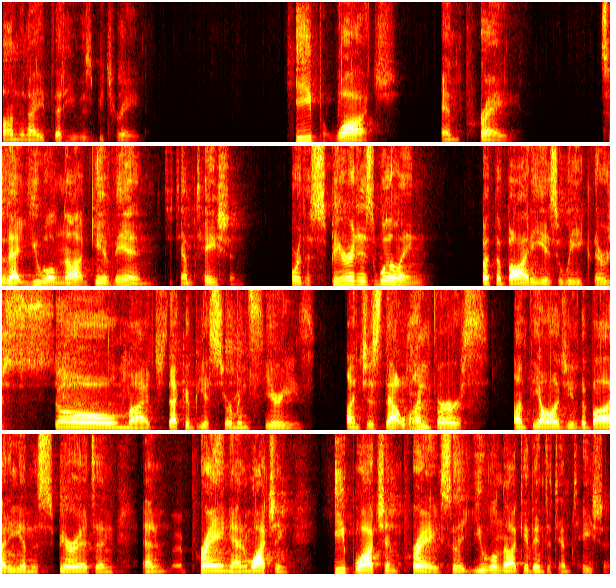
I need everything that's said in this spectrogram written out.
on the night that he was betrayed Keep watch and pray so that you will not give in to temptation. For the spirit is willing, but the body is weak. There's so much. That could be a sermon series on just that one verse on theology of the body and the spirit and, and praying and watching. Keep watch and pray so that you will not give in to temptation.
